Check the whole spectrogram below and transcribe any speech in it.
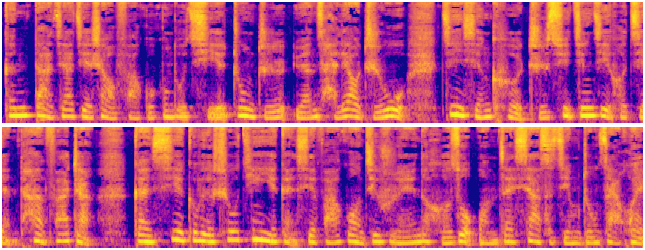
跟大家介绍法国更多企业种植原材料植物，进行可持续经济和减碳发展。感谢各位的收听，也感谢法广技术人员的合作。我们在下下次节目中再会。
